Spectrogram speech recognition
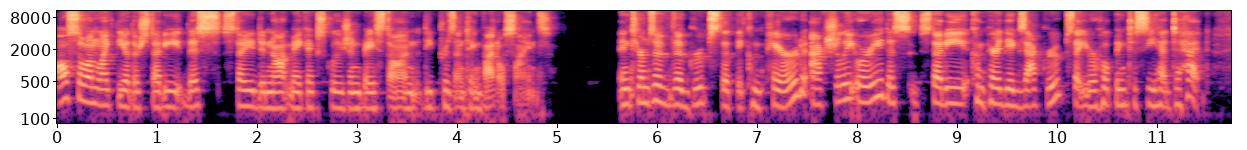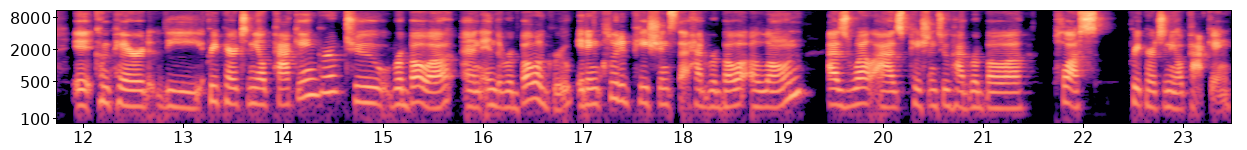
Also, unlike the other study, this study did not make exclusion based on the presenting vital signs. In terms of the groups that they compared, actually, Uri, this study compared the exact groups that you were hoping to see head to head. It compared the preperitoneal packing group to Reboa, and in the Reboa group, it included patients that had Reboa alone, as well as patients who had Reboa plus preperitoneal packing.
